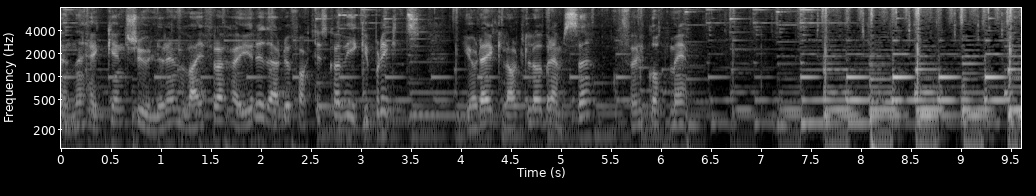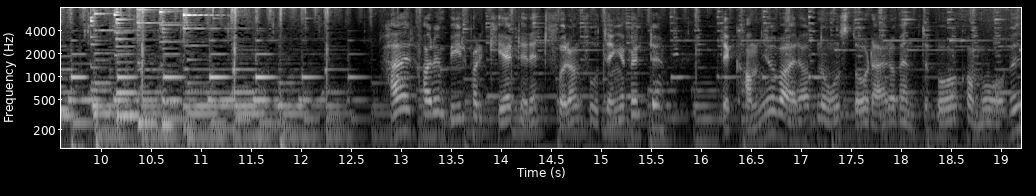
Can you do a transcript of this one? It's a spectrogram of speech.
Denne hekken skjuler en vei fra høyre der du faktisk har vikeplikt. Gjør deg klar til å bremse, og følg godt med. Her har en bil parkert rett foran fotgjengerfeltet. Det kan jo være at noen står der og venter på å komme over.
